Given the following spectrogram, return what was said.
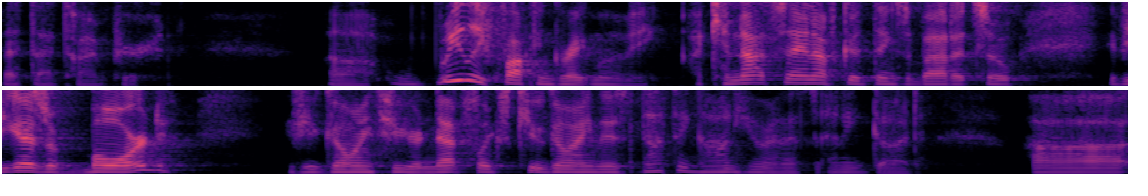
at that time period. Uh, really fucking great movie. I cannot say enough good things about it. So if you guys are bored, if you're going through your Netflix queue going, there's nothing on here that's any good, uh,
